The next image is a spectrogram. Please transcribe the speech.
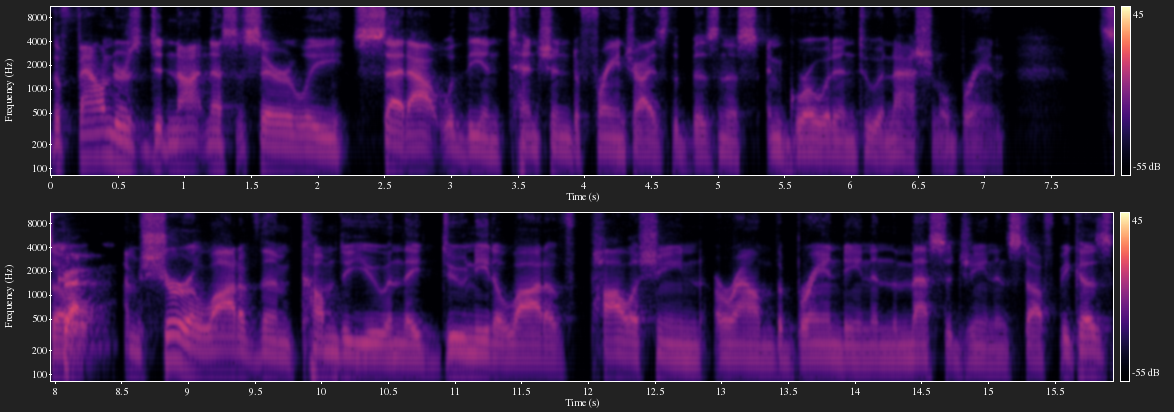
the founders did not necessarily set out with the intention to franchise the business and grow it into a national brand so Correct. I'm sure a lot of them come to you and they do need a lot of polishing around the branding and the messaging and stuff because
